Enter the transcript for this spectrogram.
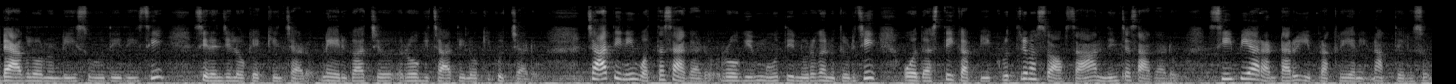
బ్యాగులో నుండి సూది తీసి సిరంజిలోకి ఎక్కించాడు నేరుగా రోగి ఛాతీలోకి కూర్చాడు. ఛాతీని ఒత్తసాగాడు. రోగి మూతి నురగను తుడిచి ఓ దస్తీ కప్పి కృత్రిమ శ్వాస అందించసాగాడు. సిపిఆర్ అంటారు ఈ ప్రక్రియని. నాకు తెలుసు.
